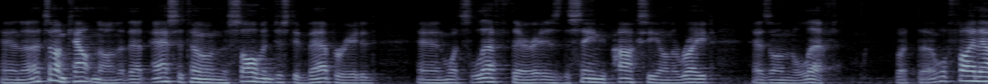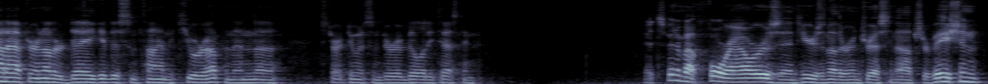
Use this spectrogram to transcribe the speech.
And uh, that's what I'm counting on, that that acetone, the solvent just evaporated, and what's left there is the same epoxy on the right as on the left. But uh, we'll find out after another day, give this some time to cure up, and then uh, start doing some durability testing. It's been about four hours, and here's another interesting observation.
